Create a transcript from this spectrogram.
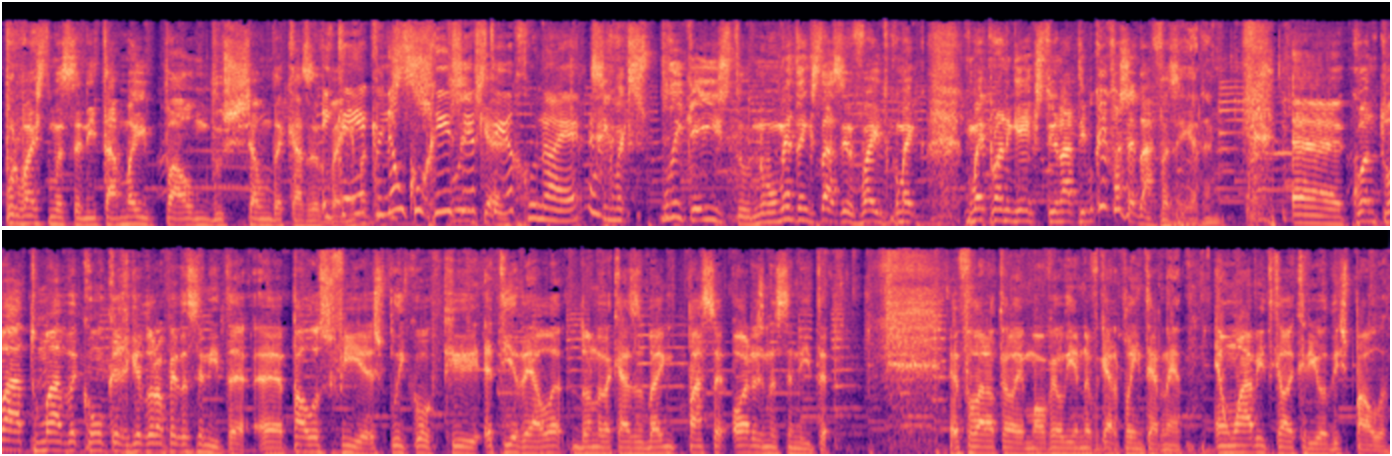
por baixo de uma sanita a meio palmo do chão da casa de E banho? quem é Mas que não corrige este erro, não é? Sim, como é que se explica isto? No momento em que está a ser feito, como é que, como é que não há ninguém a questionar? Tipo, o que é que você está a fazer? Ah, quanto à tomada com o carregador ao pé da sanita, a Paula Sofia explicou que a tia dela, dona da casa de banho, passa horas na sanita a falar ao telemóvel e a navegar pela internet. É um hábito que ela criou, diz Paula.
